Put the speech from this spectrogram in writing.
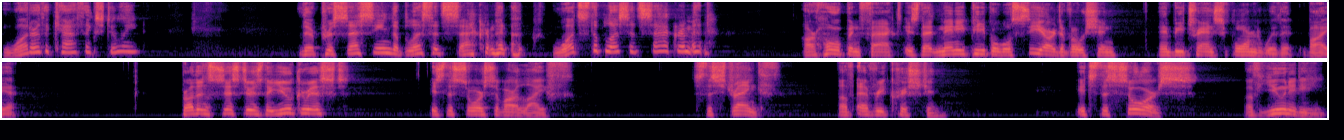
What are the Catholics doing? They're processing the Blessed Sacrament. What's the Blessed Sacrament? Our hope, in fact, is that many people will see our devotion and be transformed with it, by it. Brothers and sisters, the Eucharist is the source of our life. It's the strength of every Christian. It's the source of unity,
